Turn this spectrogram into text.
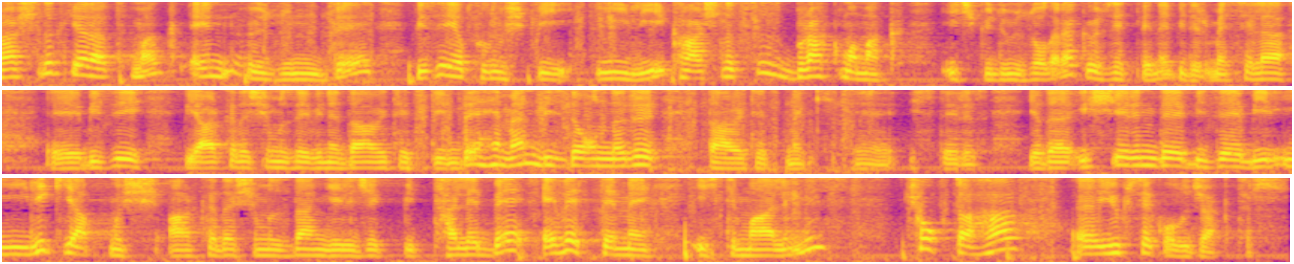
Karşılık yaratmak en özünde bize yapılmış bir iyiliği karşılıksız bırakmamak içgüdümüz olarak özetlenebilir. Mesela e, bizi bir arkadaşımız evine davet ettiğinde hemen biz de onları davet etmek e, isteriz. Ya da iş yerinde bize bir iyilik yapmış arkadaşımızdan gelecek bir talebe evet deme ihtimalimiz çok daha e, yüksek olacaktır.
